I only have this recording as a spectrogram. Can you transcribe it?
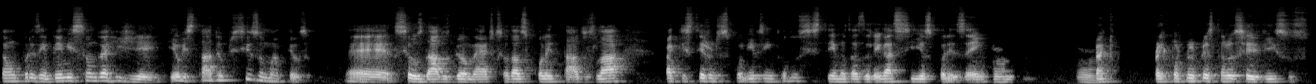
então, por exemplo, emissão do RG, eu, Estado, eu preciso manter os, é, seus dados biométricos, seus dados coletados lá, para que estejam disponíveis em todos os sistemas das delegacias, por exemplo, uhum. para que, que continue prestando os serviços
